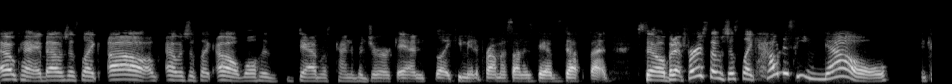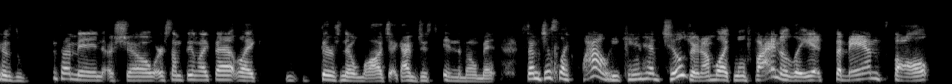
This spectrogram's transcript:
okay, but I was just like, oh, I was just like, oh, well, his dad was kind of a jerk and like he made a promise on his dad's deathbed. So, but at first, I was just like, how does he know? Because once I'm in a show or something like that, like, there's no logic. I'm just in the moment. So I'm just like, wow, he can't have children. I'm like, well, finally, it's the man's fault.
